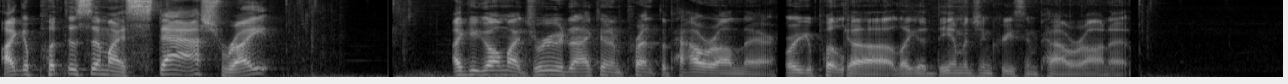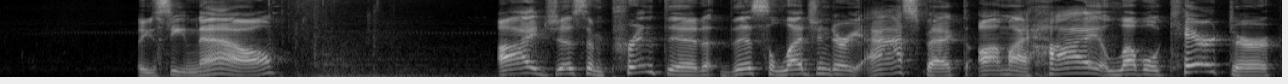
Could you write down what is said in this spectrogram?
I could put this in my stash, right? I could go on my druid and I can imprint the power on there. Or you could put like a, like a damage increasing power on it. So you see now, I just imprinted this legendary aspect on my high level character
